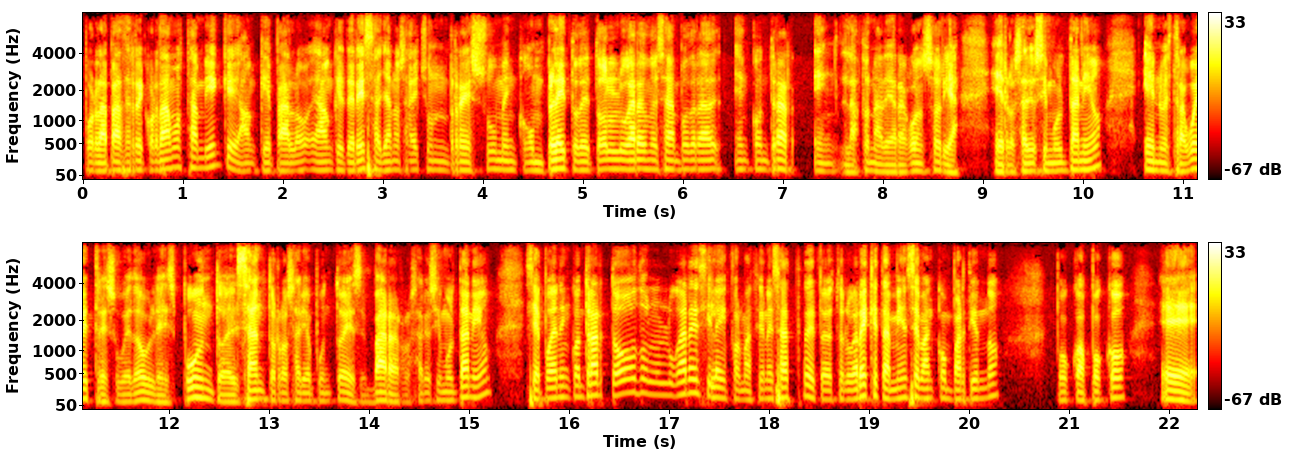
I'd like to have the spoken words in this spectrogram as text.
por la paz. Recordamos también que aunque, aunque Teresa ya nos ha hecho un resumen completo de todos los lugares donde se podrá encontrar en la zona de Aragón Soria el Rosario Simultáneo, en nuestra web www.elsantorosario.es barra Rosario Simultáneo se pueden encontrar todos los lugares y la información exacta de todos estos lugares que también se van compartiendo poco a poco eh,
